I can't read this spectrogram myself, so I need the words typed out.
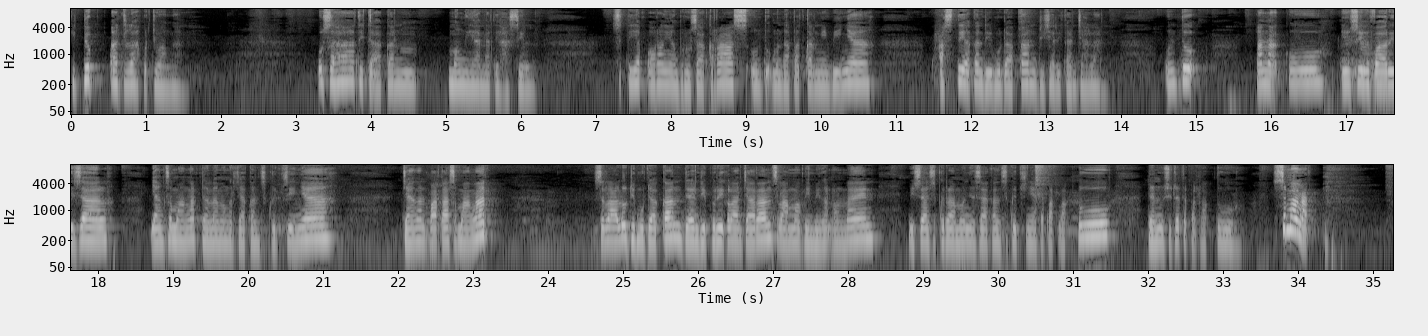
Hidup adalah perjuangan. Usaha tidak akan mengkhianati hasil. Setiap orang yang berusaha keras untuk mendapatkan mimpinya pasti akan dimudahkan dicarikan jalan. Untuk anakku Yusil Farizal yang semangat dalam mengerjakan skripsinya, jangan patah semangat, selalu dimudahkan dan diberi kelancaran selama bimbingan online bisa segera menyelesaikan skripsinya tepat waktu dan sudah tepat waktu. Semangat!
